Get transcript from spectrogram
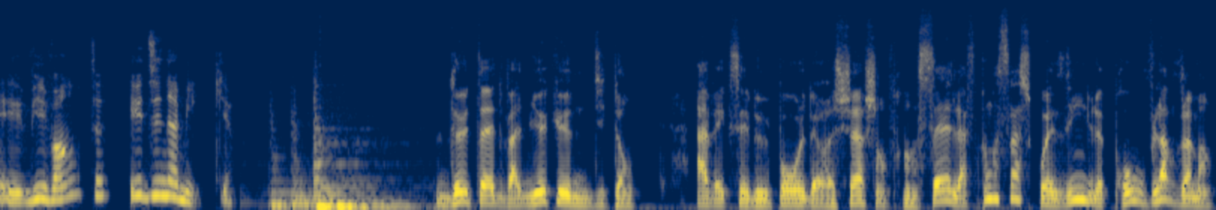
est vivante et dynamique. Deux têtes valent mieux qu'une, dit-on. Avec ses deux pôles de recherche en français, la Françaiscoisie le prouve largement.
